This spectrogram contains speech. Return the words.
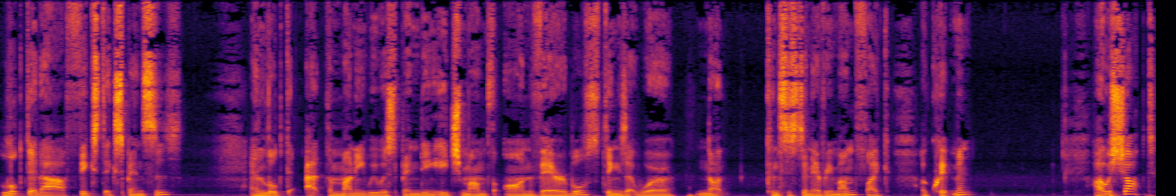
looked at our fixed expenses, and looked at the money we were spending each month on variables, things that were not consistent every month, like equipment, I was shocked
